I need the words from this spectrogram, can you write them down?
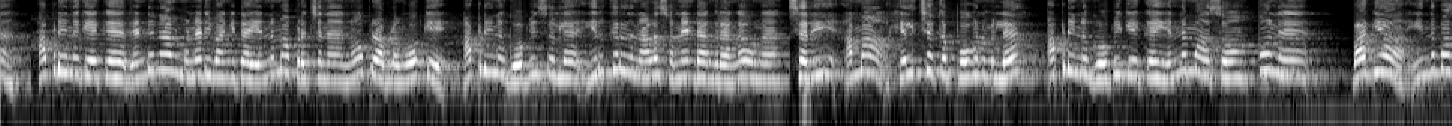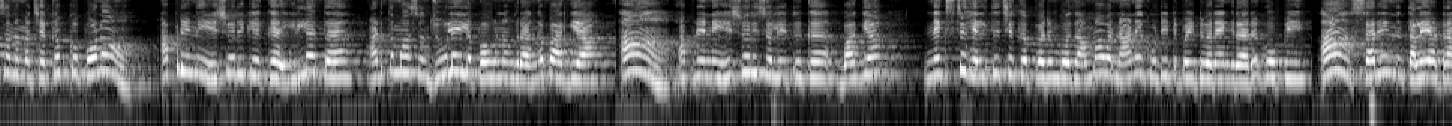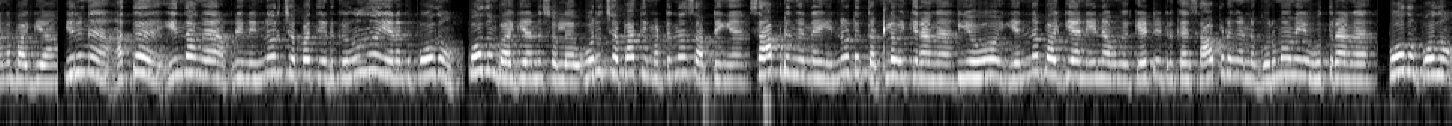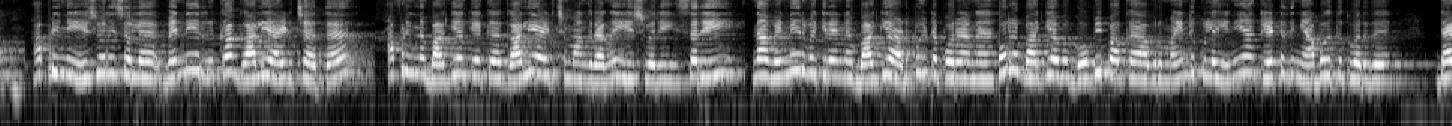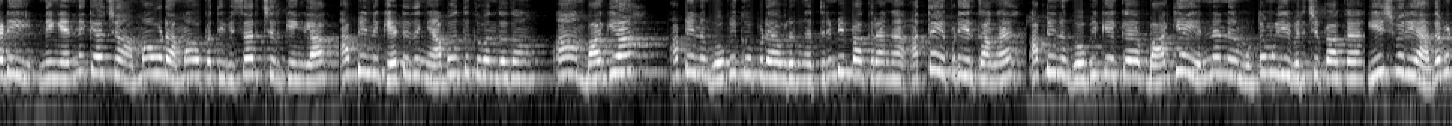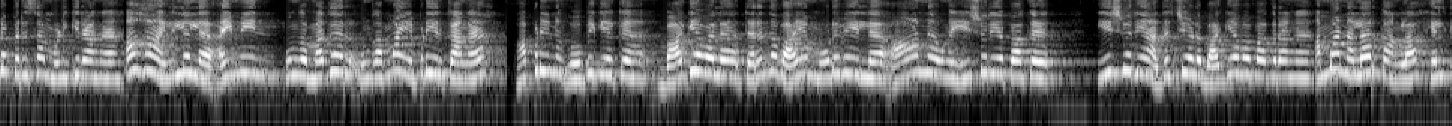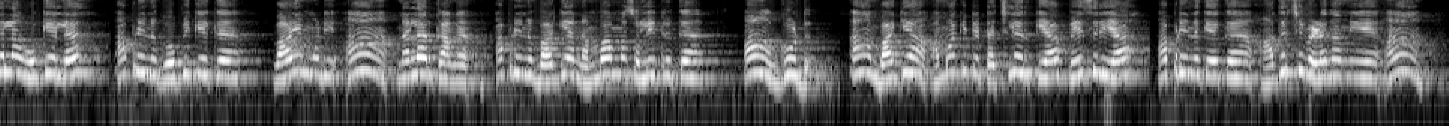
அப்படின்னு கேட்க ரெண்டு நாள் முன்னாடி வாங்கிட்டா என்னம்மா பிரச்சனை? நோ ப்ராப்ளம் ஓகே அப்படின்னு கோபி சொல்ல இருக்கிறதுனால சொன்னேன்டாங்கிறாங்க அவங்க. சரி அம்மா ஹெல்த் செக்கப் போகணுமில்ல அப்படின்னு கோபி கேட்க என்ன மாசம் போனு பாக்யா இந்த மாதம் நம்ம செக்கப்புக்கு போனோம். அப்படின்னு ஈஸ்வரி கேட்க இல்லத்த அடுத்த மாதம் ஜூலையில் போகணுங்கிறாங்க பாக்யா. ஆ அப்படின்னு ஈஸ்வரி சொல்லிட்டு இருக்க பாக்யா நெக்ஸ்ட் ஹெல்த் செக்கப் வரும்போது அம்மாவை நானே கூட்டிட்டு போயிட்டு வரேங்கிறாரு கோபி. ஆ சரின்னு தலையாட்டுறாங்க பாக்யா. இருங்க அத்தை இந்தாங்க அப்படின்னு இன்னொரு சப்பாத்தி எடுக்க எனக்கு போதும். போதும் பாக்யான்னு சொல்ல ஒரு சப்பாத்தி மட்டும்தான் சாப்பிட்டீங்க. சாப்பிடுங்கன்னு இன்னொரு தட்டுல வைக்கிறாங்க. ஐயோ என்ன பாக்யா நீன்னு அவங்க கேட்டுட்டு இருக்க சாப்பிடுங்கன்னு குருமாவையும் ஊத்துறாங்க. போதும் போதும். அப்படின்னு ஈஸ்வரி சொல்ல வெந்நீர் இருக்கா? காலி ஆயிடுச்சா அத்தை? அப்படின்னு பாக்யா கேட்க காலி ஆயிடுச்சுமாங்கிறாங்க ஈஸ்வரி. சரி நான் வெந்நீர் வைக்கிறேன்னு பாக்யா அடுப்புகிட்ட போறாங்க. போற பாக்யாவை கோபி பார்க்க அவர் மைண்டுக்குள்ள இனியா கேட்டது ஞாபகத்துக்கு வருது. டாடி நீங்க என்னைக்காச்சும் அம்மாவோட அம்மாவை பத்தி விசாரிச்சிருக்கீங்களா? அப்படின்னு கேட்டது ஞாபகத்துக்கு வந்ததும் ஆ பாக்யா. அப்படின்னு கோபி கூப்பிட அவருங்க திரும்பி பார்க்குறாங்க அத்தை எப்படி இருக்காங்க? அப்படின்னு கோபி கேட்க பாக்யா என்னன்னு முட்டை மொழியை விரிச்சு பார்க்க ஈஸ்வரி அதை விட பெருசா முழிக்கிறாங்க. ஆஹா இல்ல இல்ல ஐ மீன் உங்க மதர் உங்க அம்மா எப்படி இருக்காங்க? அப்படின்னு கோபி கேட்க பாக்யாவால திறந்த வாயை மூடவே இல்லை ஆன்னு அவங்க ஈஸ்வரிய பார்க்க ஈஸ்வரியும் அதிர்ச்சியோட பாக்யாவை பார்க்குறாங்க அம்மா நல்லா இருக்காங்களா? ஹெல்த் எல்லாம் ஓகே இல்லை? அப்படின்னு கோபி கேட்க வாய மூடி ஆ நல்லா இருக்காங்க. அப்படின்னு பாக்யா நம்பாம சொல்லிட்டு இருக்க ஆ குட் ஆ பாக்யா அம்மா கிட்ட டச்சில் இருக்கியா? பேசுறியா? அப்படின்னு கேட்க அதிர்ச்சி விலகாமையே ஆ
